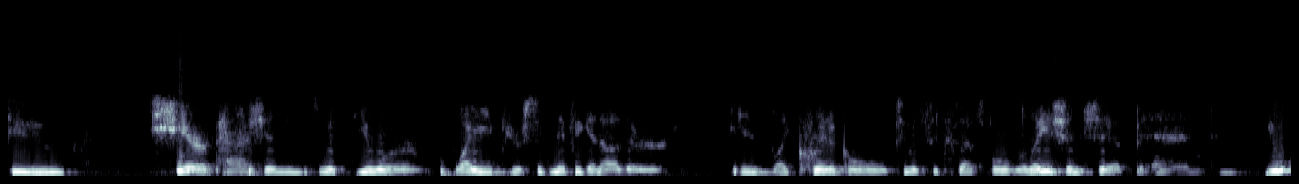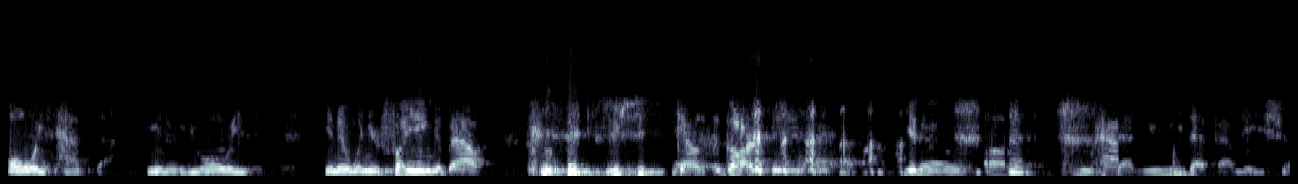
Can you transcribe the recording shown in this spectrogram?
to share passions with your wife, your significant other, is like critical to a successful relationship, and you always have that. You know, you always, you know, when you're fighting about you should take out the garbage, you know, um, you have that. You need that foundation.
